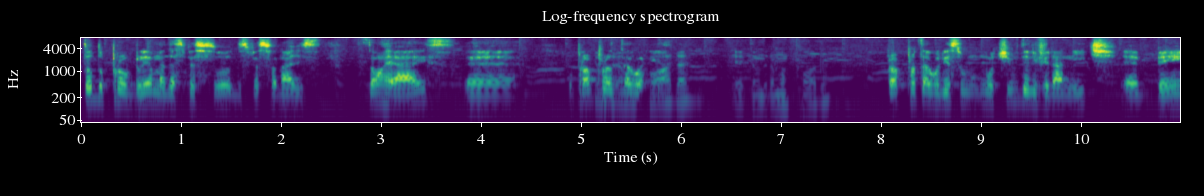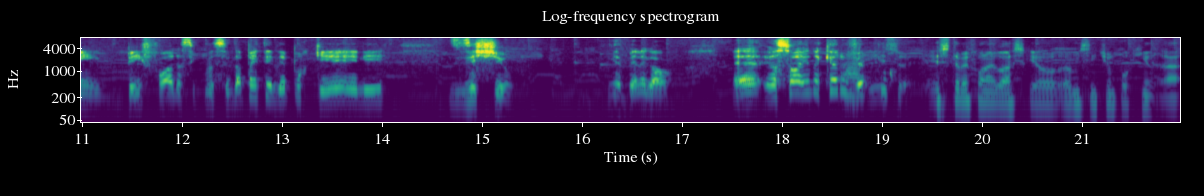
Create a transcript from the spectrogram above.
todo problema das pessoas, dos personagens são reais. É, o próprio Tem um drama protagonista, foda. Ele tem um drama foda. O próprio protagonista, o motivo dele virar Nietzsche é bem, bem foda, assim que você dá pra entender porque ele desistiu. É bem legal. É, eu só ainda quero Ah, ver por- isso, isso também foi um negócio que eu, eu me senti um pouquinho. ah,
